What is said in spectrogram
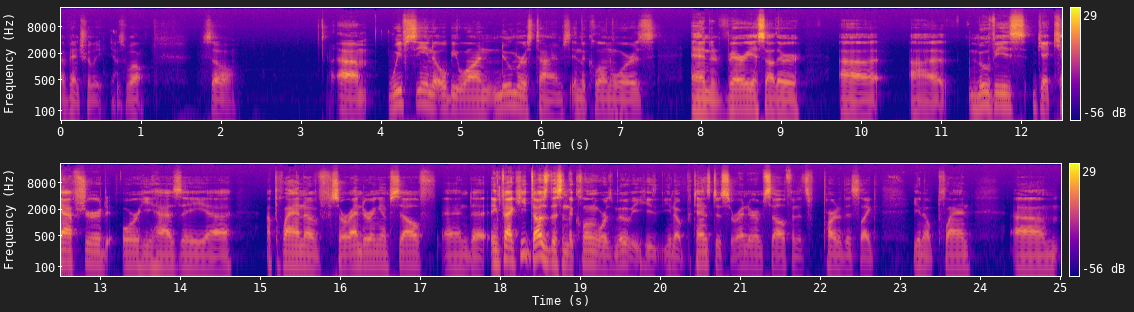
eventually as well. So um, we've seen Obi Wan numerous times in the Clone Wars and various other uh, uh, movies get captured, or he has a uh, a plan of surrendering himself. And uh, in fact, he does this in the Clone Wars movie. He you know pretends to surrender himself, and it's part of this like you know plan. Um,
